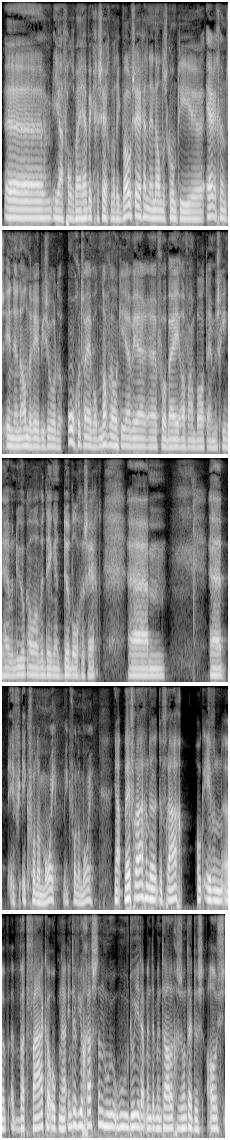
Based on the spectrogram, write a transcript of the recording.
Ehm, ja, volgens mij heb ik gezegd wat ik wou zeggen. En anders komt hij eh, ergens in een andere episode ongetwijfeld nog wel een keer weer eh, voorbij of aan bod. En misschien hebben we nu ook al wel wat dingen dubbel gezegd. Ehm, eh, ik, ik vond hem mooi. Ik vond hem mooi. Ja, wij vragen de, de vraag ook even wat vaker ook naar interviewgasten. Hoe, hoe doe je dat met de mentale gezondheid? Dus als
